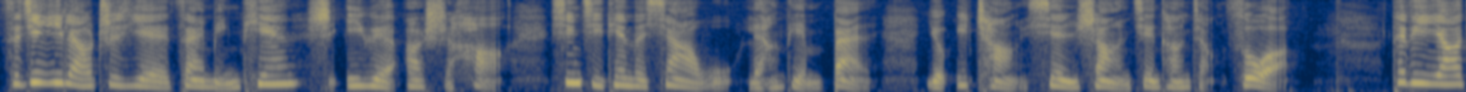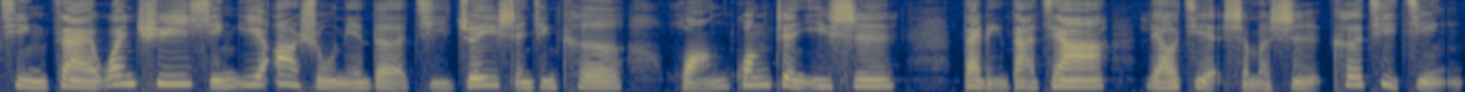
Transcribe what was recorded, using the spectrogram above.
慈济医疗置业在明天十一月二十号星期天的下午两点半有一场线上健康讲座。特地邀请在湾区行医二十五年的脊椎神经科黄光正医师，带领大家了解什么是科技颈，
